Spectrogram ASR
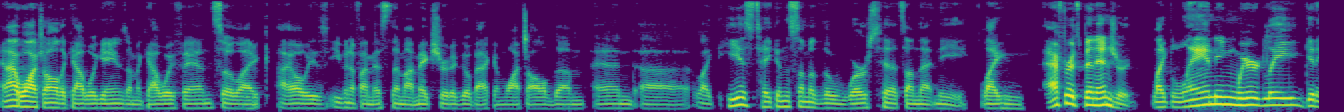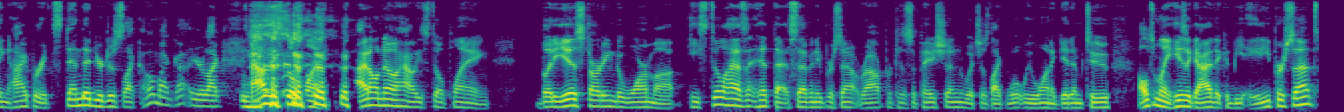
and I watch all the Cowboy games. I'm a Cowboy fan, so like I always, even if I miss them, I make sure to go back and watch all of them. And uh, like he has taken some of the worst hits on that knee. Like mm. after it's been injured, like landing weirdly, getting hyperextended. You're just like, oh my god. You're like, how's he still playing? I don't know how he's still playing but he is starting to warm up. He still hasn't hit that 70% route participation, which is like what we want to get him to. Ultimately, he's a guy that could be 80%,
